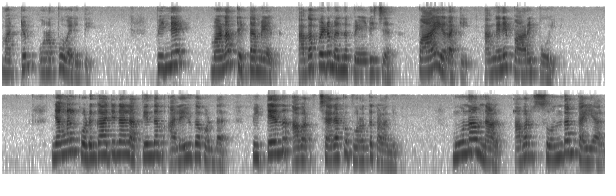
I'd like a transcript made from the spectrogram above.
മറ്റും ഉറപ്പുവരുത്തി. പിന്നെ മണത്തിട്ടമേൽ അകപ്പെടുമെന്ന് പേടിച്ച് പായിറക്കി അങ്ങനെ പാറിപ്പോയി. ഞങ്ങൾ കൊടുങ്കാറ്റിനാൽ അത്യന്തം അലയുക കൊണ്ട് പിറ്റേന്ന് അവർ ചരക്ക് പുറത്തു കളഞ്ഞു. മൂന്നാം നാൾ അവർ സ്വന്തം കയ്യാൽ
